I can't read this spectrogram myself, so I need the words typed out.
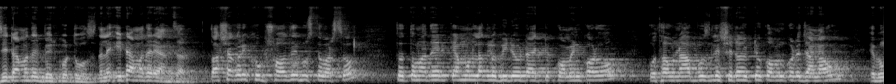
যেটা আমাদের বের করতে বলছে। তাহলে এটা আমাদের অ্যান্সার তো আশা করি খুব সহজেই বুঝতে পারছ। তো তোমাদের কেমন লাগল ভিডিওটা একটু কমেন্ট করো। কোথাও না বুঝলে সেটাও একটু কমেন্ট করে জানাও এবং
